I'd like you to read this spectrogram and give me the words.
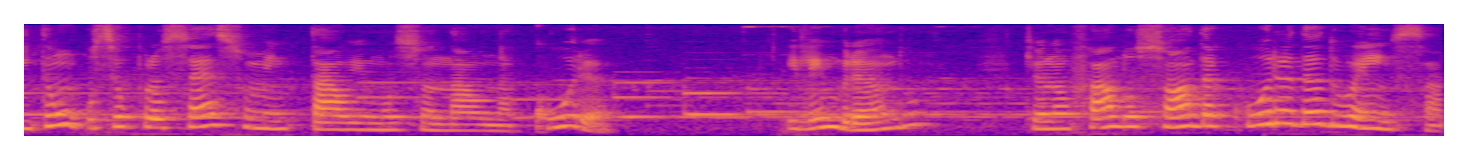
Então, o seu processo mental e emocional na cura, e lembrando que eu não falo só da cura da doença,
